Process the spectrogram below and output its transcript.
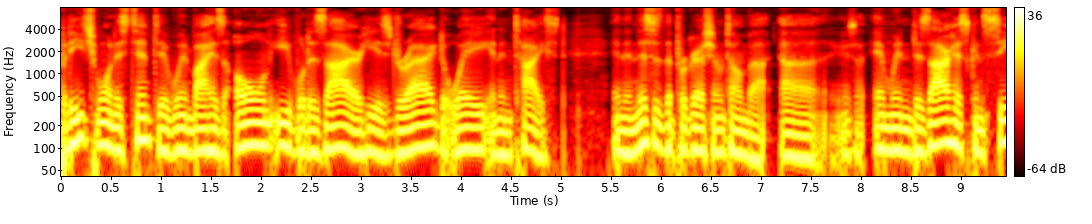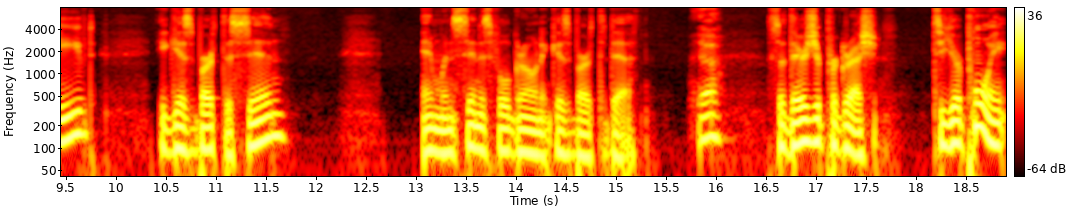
But each one is tempted when by his own evil desire he is dragged away and enticed. And then this is the progression I'm talking about. Uh, and when desire has conceived, it gives birth to sin and when sin is full grown, it gives birth to death. Yeah. So there's your progression. To your point,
